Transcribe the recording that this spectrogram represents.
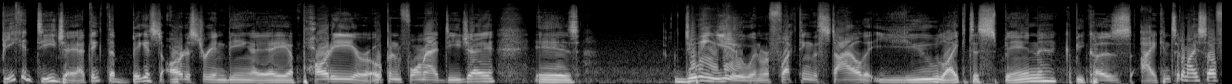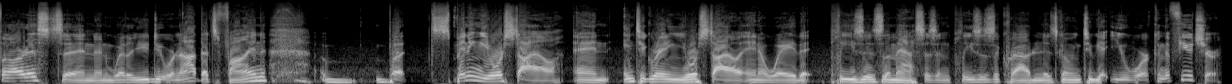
being a DJ, I think the biggest artistry in being a, a party or open format DJ is doing you and reflecting the style that you like to spin because I consider myself an artist and, and whether you do or not, that's fine. But spinning your style and integrating your style in a way that pleases the masses and pleases the crowd and is going to get you work in the future.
